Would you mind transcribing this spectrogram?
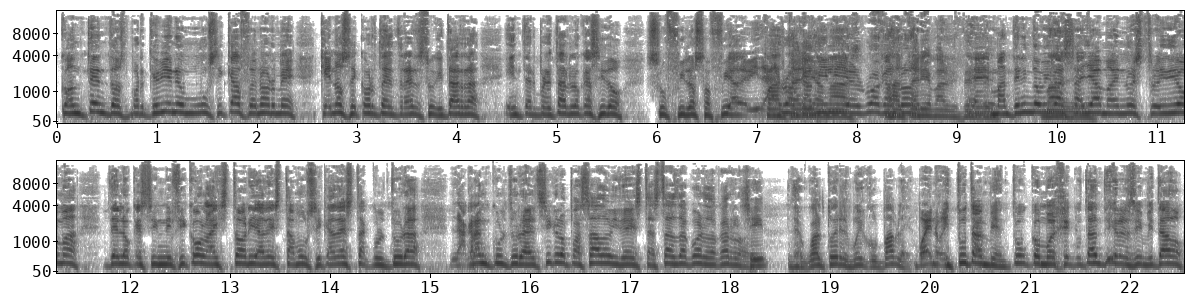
contentos porque viene un musicazo enorme que no se corta en traer su guitarra, interpretar lo que ha sido su filosofía de vida. El Faltaría rockabilly, más, el rock and roll, más, eh, manteniendo viva Madre esa llama en nuestro idioma de lo que significó la historia de esta música, de esta cultura, la gran cultura del siglo pasado y de esta. ¿Estás de acuerdo, Carlos? Sí, del cual tú eres muy culpable. Bueno, y tú también, tú como ejecutante y eres invitado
